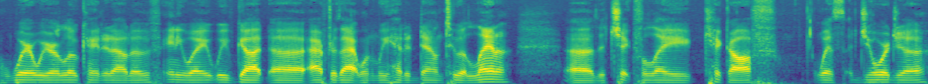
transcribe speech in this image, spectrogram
where we are located out of. Anyway, we've got uh, after that one we headed down to Atlanta, uh, the Chick Fil A kickoff with Georgia,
